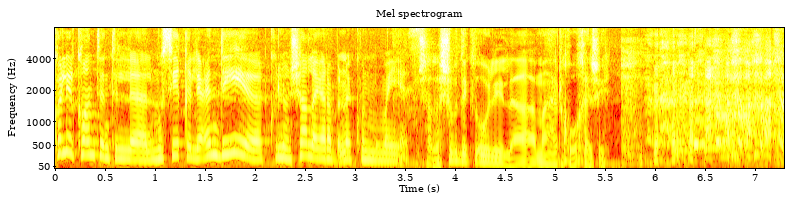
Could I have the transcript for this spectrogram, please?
كل ال content الموسيقي اللي عندي آه، كله إن شاء الله يا رب إنه يكون مميز. إن شاء الله. شو بدك تقولي لماهر خوخجي؟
